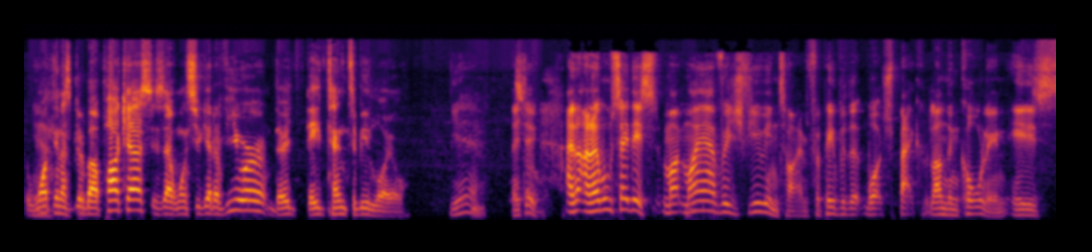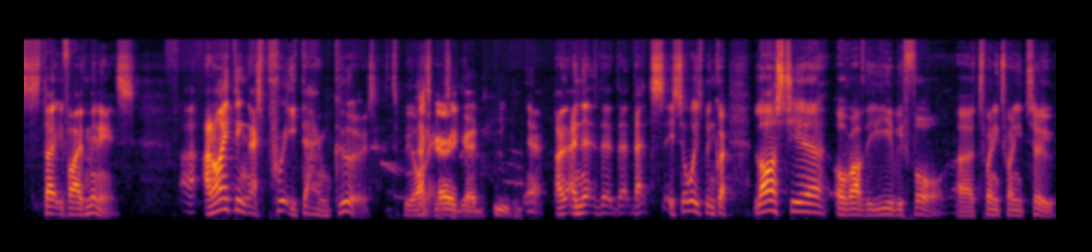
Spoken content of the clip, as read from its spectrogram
the one thing that's good about podcasts is that once you get a viewer, they they tend to be loyal. Yeah, they do. And and I will say this: my, my average viewing time for people that watch back London Calling is 35 minutes. Uh, and I think that's pretty damn good, to be honest. That's very good. Yeah, and and th- th- th- that's it's always been great. Last year, or rather the year before, uh, 2022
